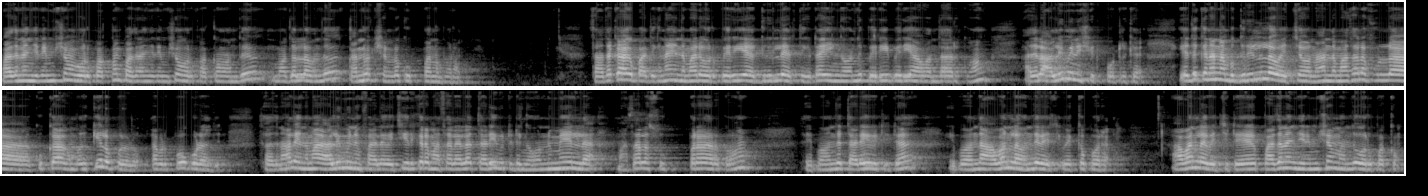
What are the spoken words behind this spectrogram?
பதினஞ்சு நிமிஷம் ஒரு பக்கம் பதினஞ்சு நிமிஷம் ஒரு பக்கம் வந்து முதல்ல வந்து கன்வெக்ஷனில் குக் பண்ண போகிறோம் சதக்காக அதுக்காக பார்த்தீங்கன்னா இந்த மாதிரி ஒரு பெரிய கிரில் எடுத்துக்கிட்டால் இங்கே வந்து பெரிய பெரிய அவன் தான் இருக்கும். அதில் அலுமினியம் ஷீட் போட்டிருக்கேன். எதுக்குன்னா நம்ம க்ரில்லில் வச்சோன்னா அந்த மசாலா ஃபுல்லாக குக் ஆகும்போது கீழே போயிடும். அப்படி போகக்கூடாது. ஸோ அதனால் இந்த மாதிரி அலுமினியம் ஃபைலை வச்சு இருக்கிற மசாலாலாம் தடி விட்டுடுங்க. ஒன்றுமே இல்லை. மசாலா சூப்பராக இருக்கும். ஸோ இப்போ வந்து தடவி விட்டுட்டேன். இப்போ வந்து அவனில் வந்து வெ வைக்க போகிறேன் அவனில் வச்சுட்டு பதினஞ்சு நிமிஷம் வந்து ஒரு பக்கம்.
